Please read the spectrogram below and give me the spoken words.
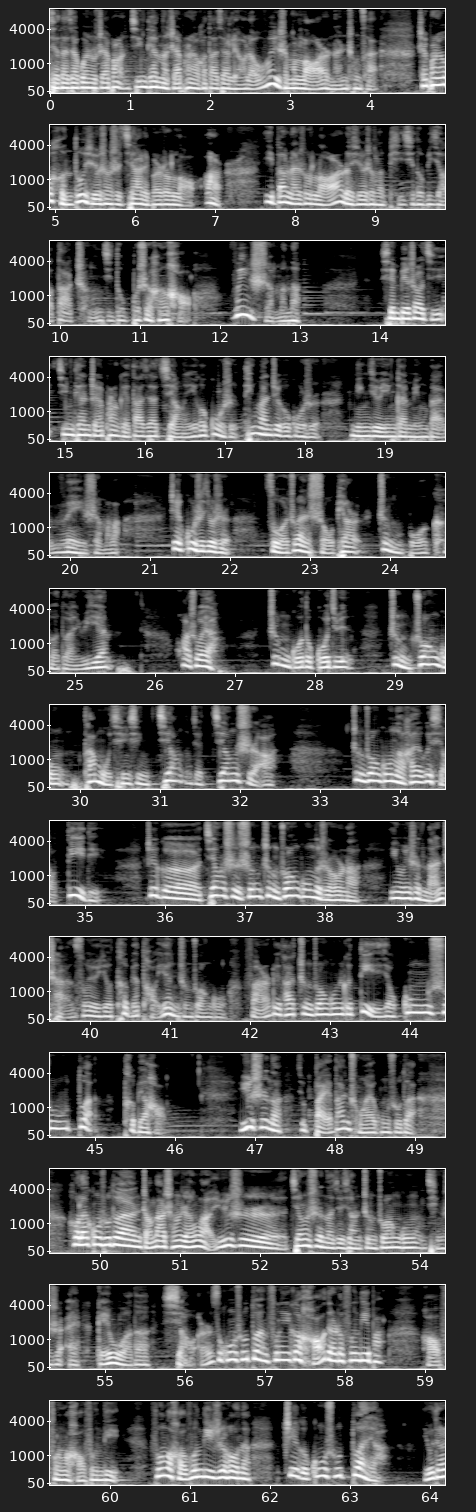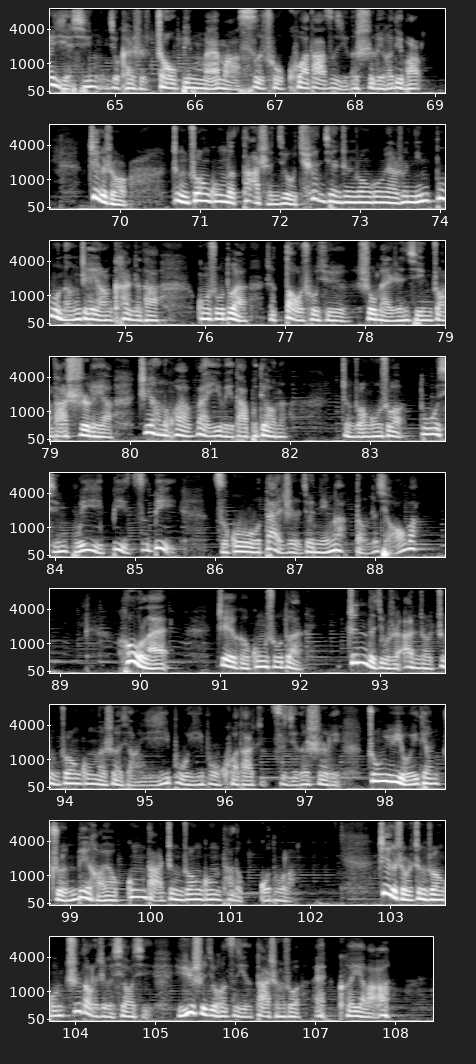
感谢大家关注翟胖。今天呢，翟胖要和大家聊聊为什么老二难成才。翟胖有很多学生是家里边的老二，一般来说，老二的学生呢脾气都比较大，成绩都不是很好。为什么呢？先别着急，今天翟胖给大家讲一个故事。听完这个故事，您就应该明白为什么了。这故事就是《左传》首篇郑伯克段于鄢。话说呀，郑国的国君。郑庄公，他母亲姓姜，叫姜氏啊。郑庄公呢，还有个小弟弟。这个姜氏生郑庄公的时候呢，因为是难产，所以就特别讨厌郑庄公，反而对他郑庄公这个弟弟叫公叔段特别好。于是呢，就百般宠爱公叔段。后来公叔段长大成人了，于是姜氏呢就向郑庄公请示：“哎，给我的小儿子公叔段封一个好点的封地吧。”好，封了好封地，封了好封地之后呢，这个公叔段呀有点野心，就开始招兵买马，四处扩大自己的势力和地盘。这个时候，郑庄公的大臣就劝谏郑庄公呀，说：“您不能这样看着他。”公叔段这到处去收买人心、壮大势力啊，这样的话，万一尾大不掉呢？郑庄公说：“多行不义必自毙，子固待之。”就您啊，等着瞧吧。后来，这个公叔段真的就是按照郑庄公的设想，一步一步扩大自己的势力，终于有一天准备好要攻打郑庄公他的国都了。这个时候，郑庄公知道了这个消息，于是就和自己的大臣说：“哎，可以了啊！”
